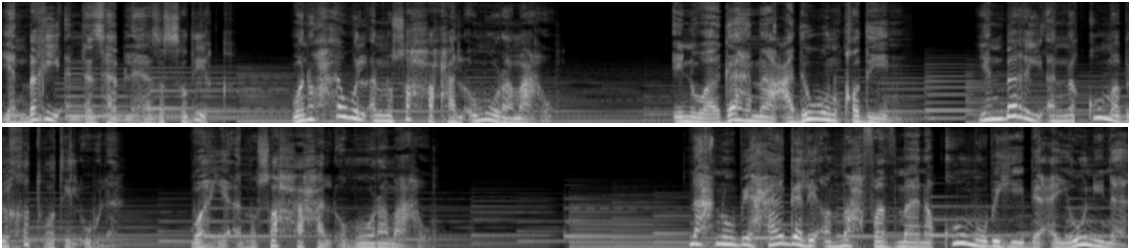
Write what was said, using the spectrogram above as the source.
ينبغي أن نذهب لهذا الصديق. ونحاول أن نصحح الأمور معه. إن واجهنا عدو قديم ينبغي أن نقوم بالخطوة الأولى وهي أن نصحح الأمور معه. نحن بحاجة لأن نحفظ ما نقوم به بعيوننا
